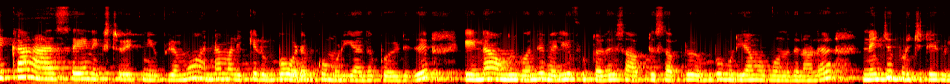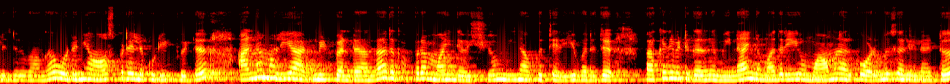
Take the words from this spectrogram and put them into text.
இருக்க ஆசை நெக்ஸ்ட் வீக் நியூப்ரமும் அண்ணாமலைக்கு ரொம்ப உடம்புக்கு முடியாத போயிடுது. ஏன்னா அவங்களுக்கு வந்து வெளியே ஃபுட்டெல்லாம் சாப்பிட்டு சாப்பிட்டு ரொம்ப முடியாமல் போனதுனால நெஞ்சு பிடிச்சிட்டே விழுந்துருவாங்க. உடனே ஹாஸ்பிட்டலில் கூட்டிகிட்டு போயிட்டு அண்ணாமலையை அட்மிட் பண்ணுறாங்க அதுக்கப்புறமா இந்த விஷயம் மீனாவுக்கு தெரிய வருது. பக்கத்து வீட்டுக்காரங்க மீனா இந்த மாதிரி உன் மாமனாருக்கு உடம்பு சரியில்லைன்ட்டு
